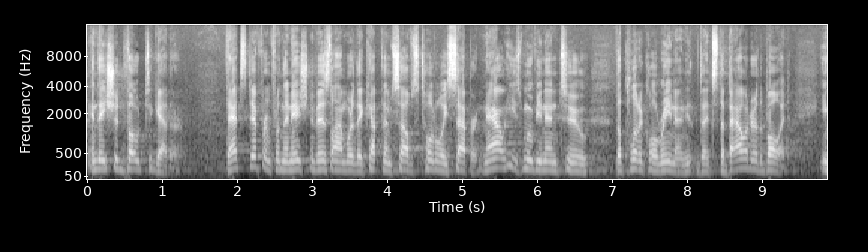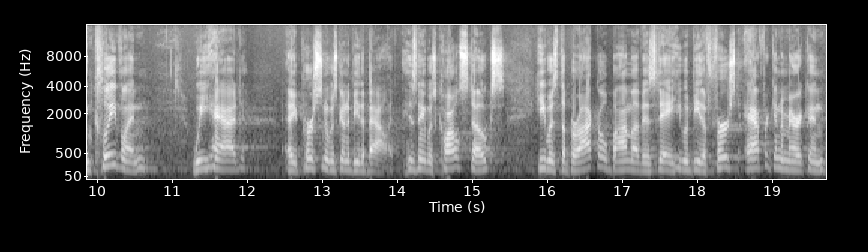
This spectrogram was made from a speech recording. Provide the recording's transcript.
and they should vote together. That's different from the Nation of Islam where they kept themselves totally separate. Now he's moving into the political arena. It's the ballot or the bullet. In Cleveland, we had a person who was going to be the ballot. His name was Carl Stokes. He was the Barack Obama of his day. He would be the first African American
